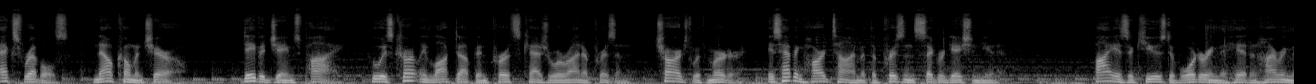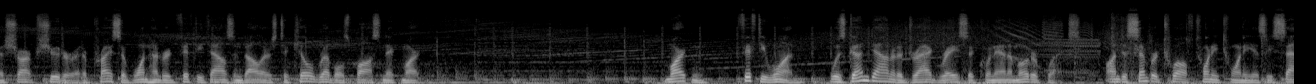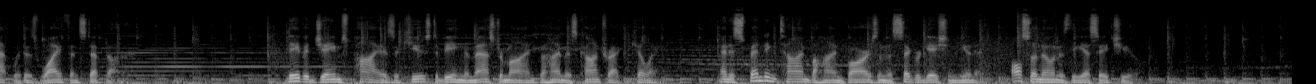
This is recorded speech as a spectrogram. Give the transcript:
Ex rebels, now Comanchero. David James Pye, who is currently locked up in Perth's Casuarina prison, charged with murder, is having hard time at the prison's segregation unit. Pye is accused of ordering the hit and hiring the sharpshooter at a price of $150,000 to kill rebels boss Nick Martin. Martin, 51, was gunned down at a drag race at Kwinana Motorplex on December 12, 2020, as he sat with his wife and stepdaughter. David James Pye is accused of being the mastermind behind this contract killing and is spending time behind bars in the segregation unit, also known as the SHU.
